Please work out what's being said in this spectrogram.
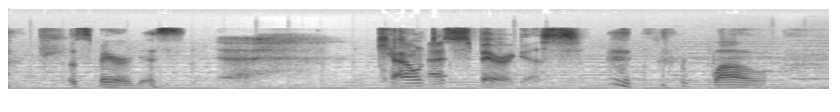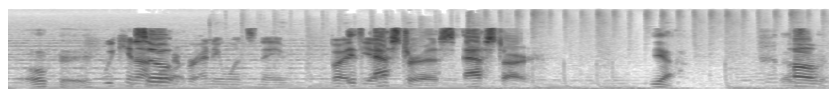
asparagus. Uh, Count Asparagus. wow. Okay. we cannot So- remember anyone's name, but It's yeah. Asteros, Astar. Yeah. That's Um, good.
